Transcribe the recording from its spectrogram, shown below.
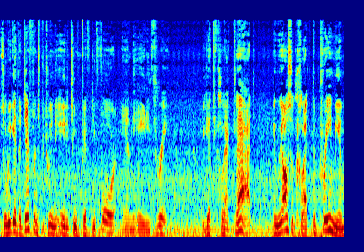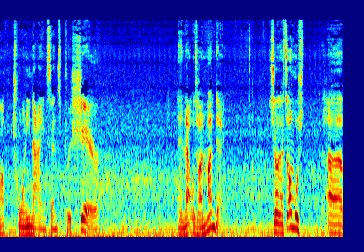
So we get the difference between the 82.54 and the 83. We get to collect that and we also collect the premium of 29 cents per share. And that was on Monday. So that's almost uh,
